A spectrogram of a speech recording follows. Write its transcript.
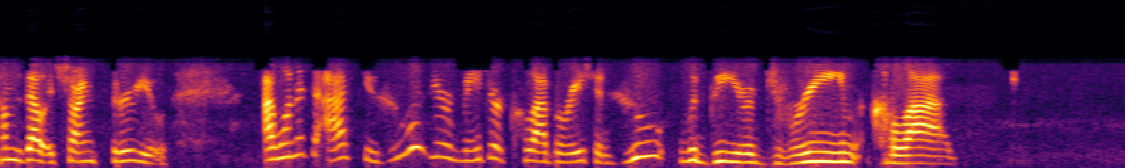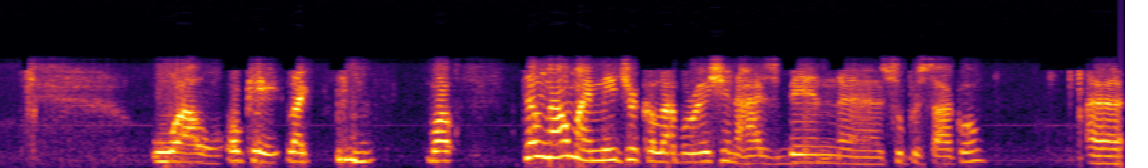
comes out, it shines through you. I wanted to ask you, who is your major collaboration? Who would be your dream collab? Wow. Okay. Like, well, till now, my major collaboration has been uh, Super Sako, uh,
